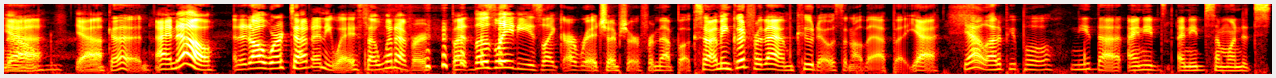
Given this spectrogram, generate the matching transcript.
Yeah. Yeah. good. I know. And it all worked out anyway, so whatever. but those ladies like are rich, I'm sure, from that book. So I mean, good for them. Kudos and all that. But yeah. Yeah, a lot of people need that. I need I need someone to t-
